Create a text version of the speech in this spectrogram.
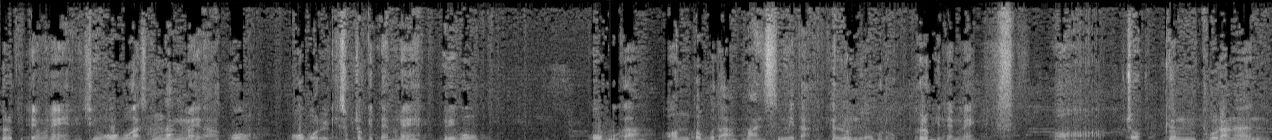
그렇기 때문에 지금 오버가 상당히 많이 나왔고 오버를 계속 줬기 때문에 그리고 오버가 언더보다 많습니다. 결론적으로. 그렇기 때문에 어 조금 불안한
